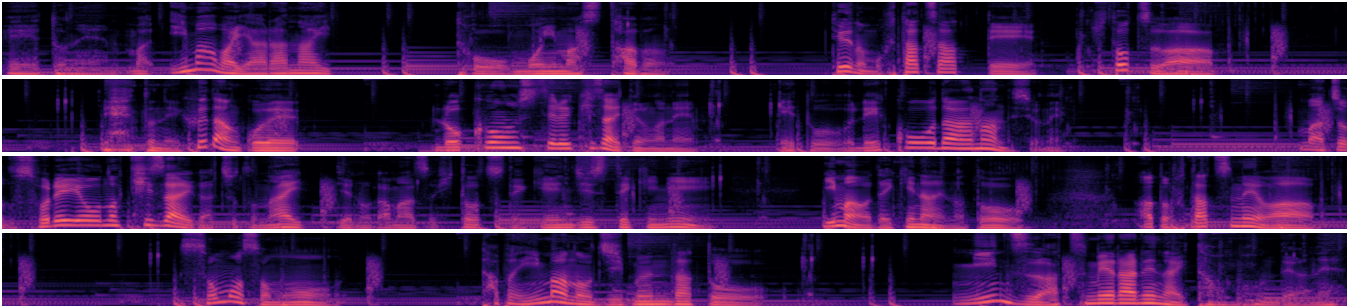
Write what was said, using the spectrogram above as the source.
えっ、とね、まあ、今はやらないと思います、多分。っていうのも2つあって、1つは、えっ、とね、普段これ、録音してる機材っていうのがね、えっ、と、レコーダーなんですよね。まあちょっとそれ用の機材がちょっとないっていうのがまず一つで現実的に今はできないのと、あと二つ目は、そもそも多分今の自分だと人数集められないと思うんだよね。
